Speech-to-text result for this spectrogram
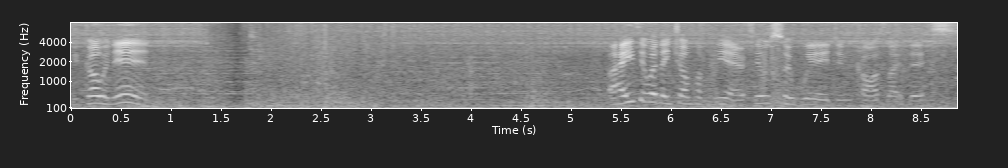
You're going in. I hate it when they jump up in the air. It feels so weird in cars like this.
